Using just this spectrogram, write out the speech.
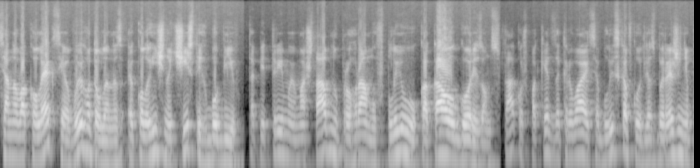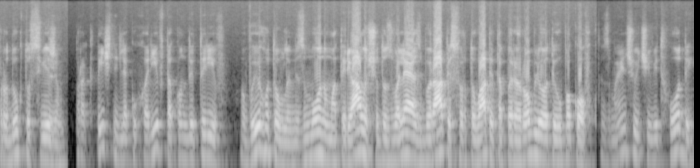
Ця нова колекція виготовлена з екологічно чистих бобів та підтримує масштабну програму впливу Kakao Горізонс. Також пакет закривається блискавкою для збереження продукту свіжим, практичний для кухарів та кондитерів. Виготовлений з мономатеріалу, що дозволяє збирати, сортувати та перероблювати упаковку, зменшуючи відходи,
